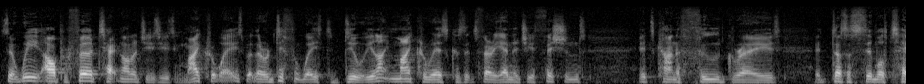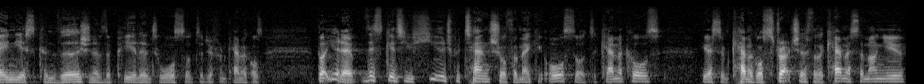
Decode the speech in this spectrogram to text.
So we, our preferred technology is using microwaves, but there are different ways to do it. We like microwaves because it's very energy efficient. It's kind of food grade. It does a simultaneous conversion of the peel into all sorts of different chemicals. But, you know, this gives you huge potential for making all sorts of chemicals. Here's some chemical structures for the chemists among you.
